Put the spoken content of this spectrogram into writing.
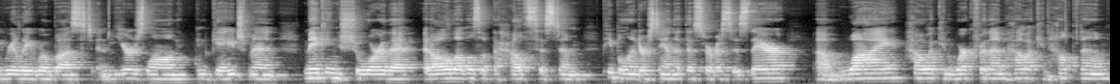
really robust and years long engagement, making sure that at all levels of the health system, people understand that this service is there, um, why, how it can work for them, how it can help them.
